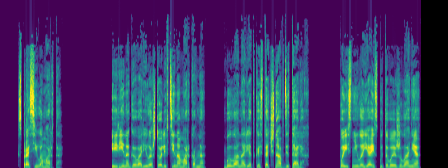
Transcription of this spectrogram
— спросила Марта. Ирина говорила, что Алевтина Марковна была на редкость точна в деталях. Пояснила я, испытывая желание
